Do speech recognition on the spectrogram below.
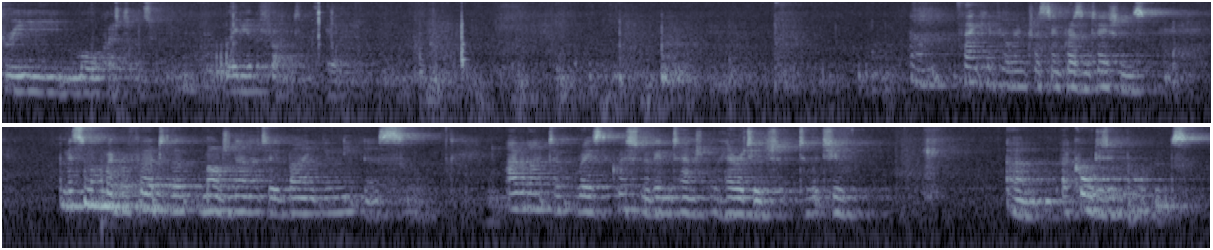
three more questions? Lady at the front. Yeah. Um, thank you for your interesting presentations. Mr Mohammed referred to the marginality by uniqueness. I would like to raise the question of intangible heritage to which you've um, accorded importance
